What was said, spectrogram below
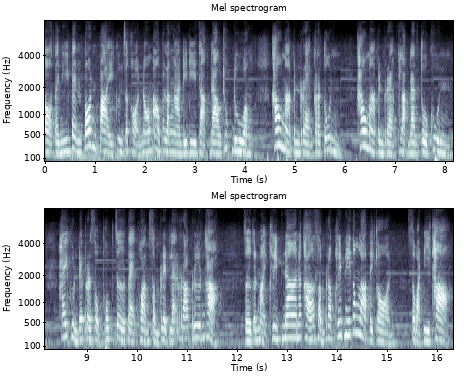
ต่อแต่นี้เป็นต้นไปคุณจะขอน้อมเอาพลังงานดีๆ จากดาวทุกดวง เข้ามาเป็นแรงกระตุ้น เข้ามาเป็นแรงผลักดันตัวคุณ ให้คุณได้ประสบพบเจอแต่ความสำเร็จและราบรื่นค่ะ เจอกันใหม่คลิปหน้านะคะสำหรับคลิปนี้ต้องลาไปก่อน สวัสดีค่ะ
